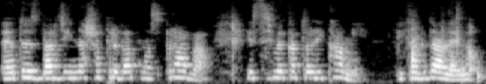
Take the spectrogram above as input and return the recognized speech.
E, to jest bardziej nasza prywatna sprawa. Jesteśmy katolikami i tak dalej. No,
